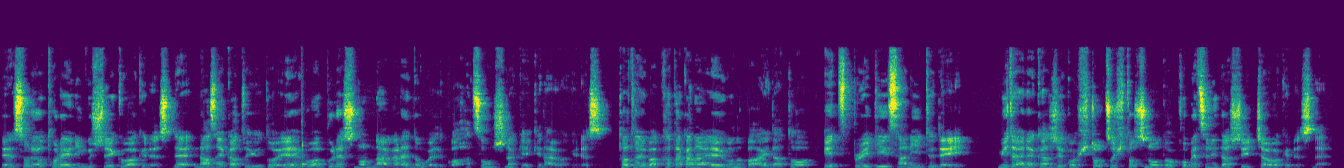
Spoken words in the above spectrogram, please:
えーそれをトレーニングしていくわけです。で、なぜかというと、英語はブレスの流れの上でこう発音しなきゃいけないわけです。例えば、カタカナ英語の場合だと、It's pretty sunny today みたいな感じでこう一つ一つの音を個別に出していっちゃうわけですね。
